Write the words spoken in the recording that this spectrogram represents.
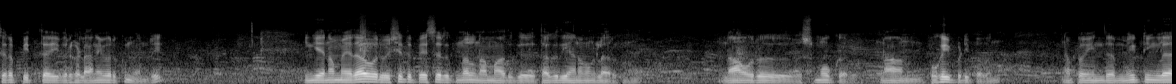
சிறப்பித்த இவர்கள் அனைவருக்கும் நன்றி. இங்கே நம்ம ஏதாவது ஒரு விஷயத்தை பேசுகிறதுக்கு முன்னால் நம்ம அதுக்கு தகுதியானவங்களாக இருக்கணும். நான் ஒரு ஸ்மோக்கர் நான் புகைப்பிடிப்பவன். அப்போ இந்த மீட்டிங்கில்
